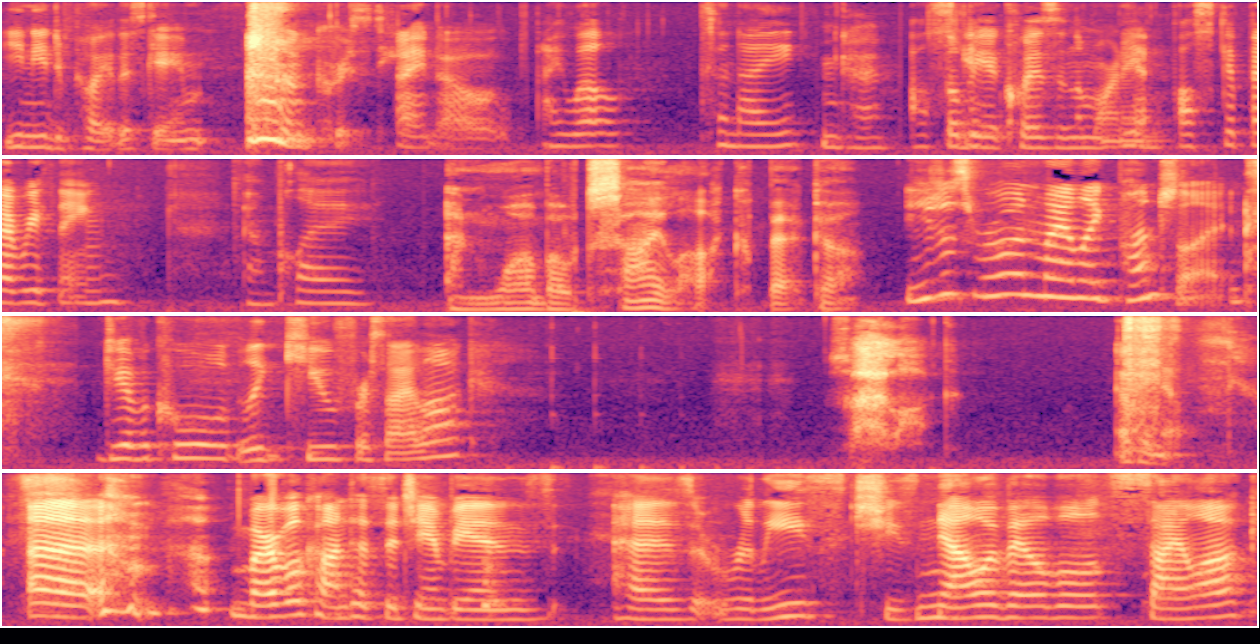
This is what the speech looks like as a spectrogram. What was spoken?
you need to play this game, Christy. I know. I will tonight. Okay, I'll there'll be a quiz in the morning. Yeah, I'll skip everything and play. And what about Psylocke, Becca? You just ruined my like punchline. Do you have a cool like cue for Psylocke? Psylocke. Okay, no. Uh, Marvel Contest of Champions has released. She's now available. Psylocke.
